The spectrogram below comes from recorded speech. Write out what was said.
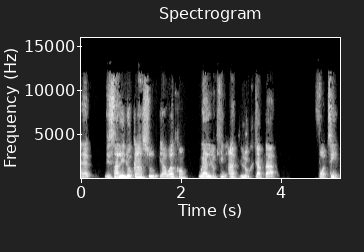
Uh, the Salido Council, you're welcome. We are looking at Luke chapter 14.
